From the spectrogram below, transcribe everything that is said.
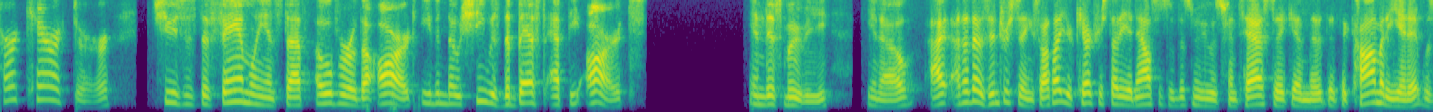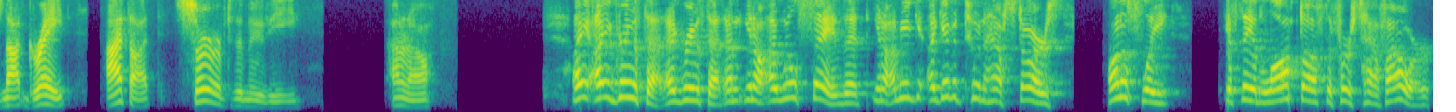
her character chooses the family and stuff over the art, even though she was the best at the art in this movie. You know, I, I thought that was interesting. So I thought your character study analysis of this movie was fantastic, and the, the the comedy in it was not great. I thought served the movie. I don't know. I, I agree with that. I agree with that. And you know, I will say that you know, I mean, I gave it two and a half stars. Honestly, if they had lopped off the first half hour,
